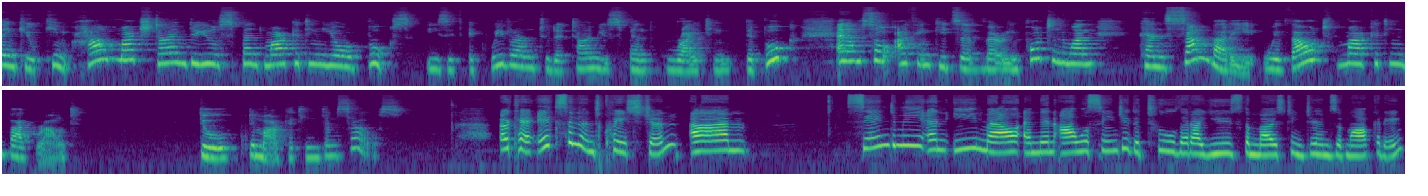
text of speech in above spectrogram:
Thank you, Kim. How much time do you spend marketing your books? Is it equivalent to the time you spend writing the book? And also, I think it's a very important one. Can somebody without marketing background do the marketing themselves? Okay, excellent question. Um, send me an email and then I will send you the tool that I use the most in terms of marketing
